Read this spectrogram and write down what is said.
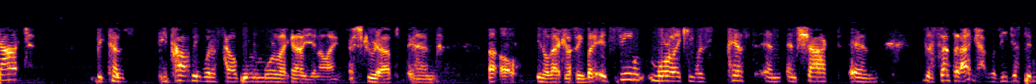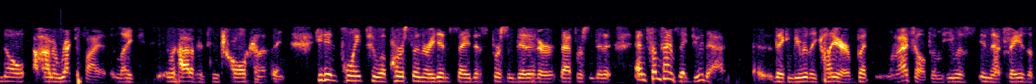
shocked because he probably would have felt a little more like, oh, you know, I, I screwed up and uh oh, you know, that kind of thing. But it seemed more like he was pissed and, and shocked and the sense that I got was he just didn't know how to rectify it. Like it was out of his control kind of thing. He didn't point to a person or he didn't say this person did it or that person did it. And sometimes they do that they can be really clear. But when I felt him, he was in that phase of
